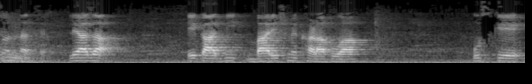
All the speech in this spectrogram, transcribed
سنت ہے۔ لہذا ایک آدمی بارش میں کھڑا ہوا، اس کے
